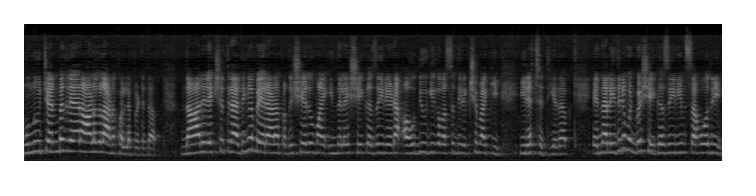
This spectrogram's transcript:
മുന്നൂറ്റി അൻപതിലേറെ ആളുകളാണ് കൊല്ലപ്പെട്ടത്. നാല് ലക്ഷത്തിലധികം പേരാണ് പ്രതിഷേധവുമായി ഇന്നലെ ഷെയ്ഖ് ഹസീനയുടെ ഔദ്യോഗിക വസതി ലക്ഷ്യമാക്കി ഇരച്ചെത്തിയത്. എന്നാൽ ഇതിനു മുൻപ് ഷെയ്ഖ് ഹസീനയും സഹോദരിയും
